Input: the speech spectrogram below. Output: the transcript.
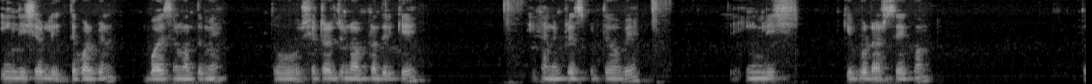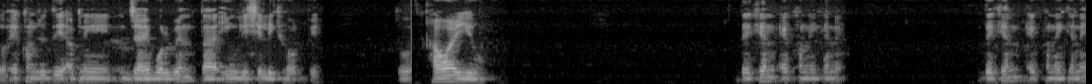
ইংলিশেও লিখতে পারবেন বয়সের মাধ্যমে। তো সেটার জন্য আপনাদেরকে এখানে প্রেস করতে হবে। ইংলিশ কিবোর্ড আসছে এখন। তো এখন যদি আপনি যাই বলবেন, তা ইংলিশে লিখে উঠবে তো হাউ আর ইউ দেখেন এখন এখানে, দেখেন এখন এখানে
